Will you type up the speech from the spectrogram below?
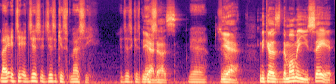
like it, it just it just gets messy it just gets messy Yeah, it does. yeah so- Yeah, because the moment you say it,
